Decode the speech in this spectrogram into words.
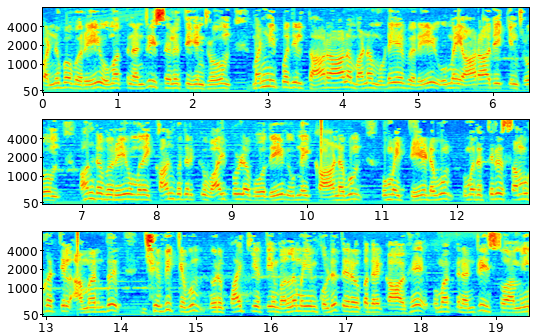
பண்ணுபவரே உமக்கு நன்றி செலுத்துகின்றோம். மன்னிப்பதில் தாராள மனம் உடையவரே உம்மை ஆராதிக்கின்றோம். ஆண்டவரே உமதை காண்பதற்கு வாய்ப்புள்ள போதே உன்னை காணவும் உம்மை தேடவும் உமது திரு சமூகத்தில் அமர்ந்து ஜெபிக்கவும் ஒரு பாக்கியத்தையும் வல்லமையும் கொடுத்திருப்பதற்காக உமக்கு நன்றி சுவாமி.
